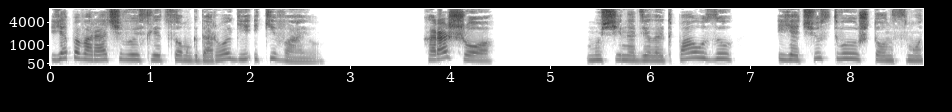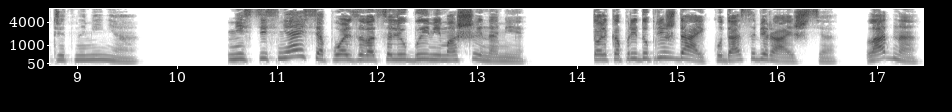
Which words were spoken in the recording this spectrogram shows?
Я поворачиваюсь лицом к дороге и киваю. «Хорошо». Мужчина делает паузу, и я чувствую, что он смотрит на меня. «Не стесняйся пользоваться любыми машинами. Только предупреждай, куда собираешься. Ладно?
